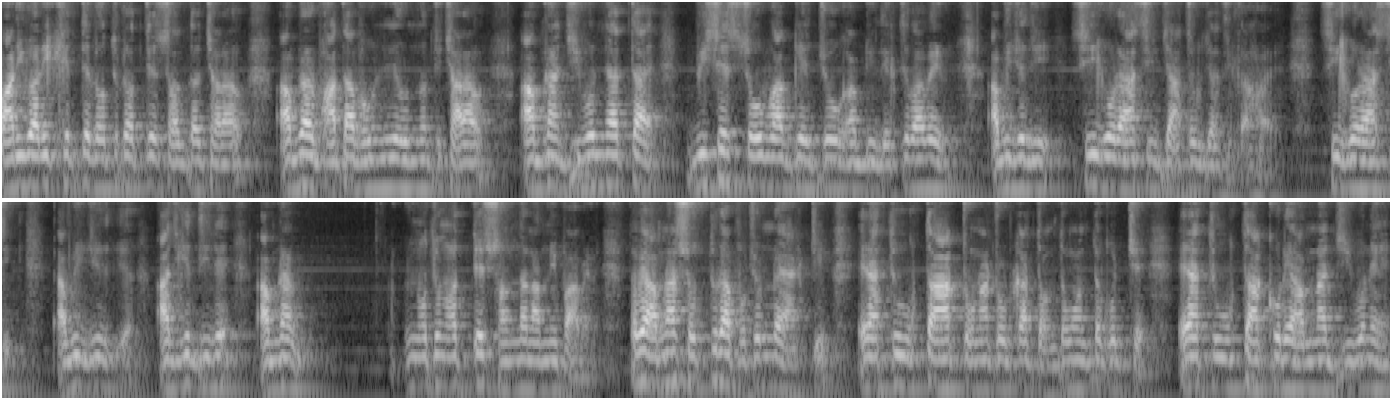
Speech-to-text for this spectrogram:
পারিবারিক ক্ষেত্রে নতুনত্বের সন্ধান ছাড়াও, আপনার ভাতা ভগ্নির উন্নতি ছাড়াও, আপনার জীবনযাত্রায় বিশেষ সৌভাগ্যের যোগ আপনি দেখতে পাবেন। আমি যদি সিংহ রাশির জাতক জাতিকা হয়, সিংহ রাশি যদি আজকের দিনে আপনার নতুনত্বের সন্ধান আপনি পাবেন। তবে আপনার শত্রুরা প্রচণ্ড অ্যাক্টিভ এরা তুক তাক, টোনা টোটকার তন্ত্রমন্ত্র করছে। এরা তুক তাক করে আপনার জীবনে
